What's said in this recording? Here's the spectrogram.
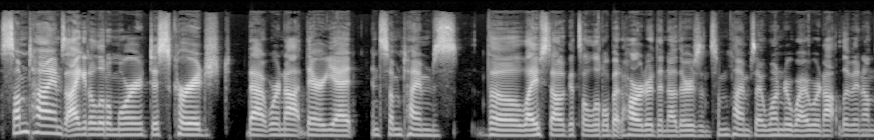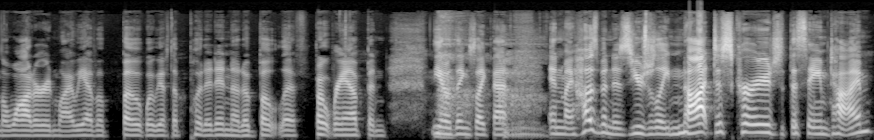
sometimes I get a little more discouraged that we're not there yet. And sometimes the lifestyle gets a little bit harder than others and sometimes i wonder why we're not living on the water and why we have a boat why we have to put it in at a boat lift boat ramp and you know things like that and my husband is usually not discouraged at the same time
